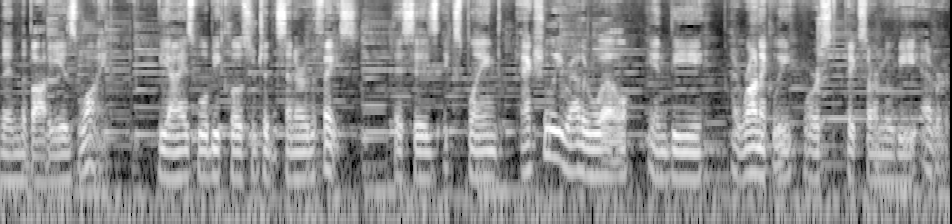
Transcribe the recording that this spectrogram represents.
than the body is wide. The eyes will be closer to the center of the face. This is explained actually rather well in the ironically worst Pixar movie ever,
